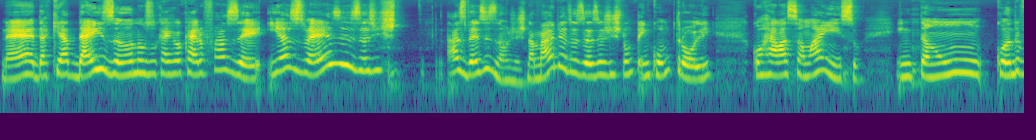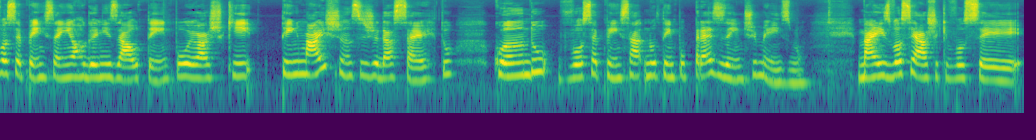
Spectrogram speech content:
né? Daqui a dez anos, o que é que eu quero fazer? E às vezes a gente às vezes não, gente. Na maioria das vezes a gente não tem controle com relação a isso. Então, quando você pensa em organizar o tempo, eu acho que tem mais chances de dar certo quando você pensa no tempo presente mesmo. Mas você acha que você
